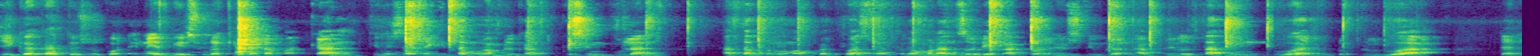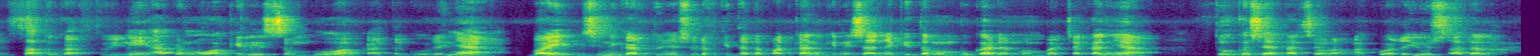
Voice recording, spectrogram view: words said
Jika kartu support energi sudah kita dapatkan, kini saatnya kita mengambil kartu kesimpulan ataupun memperkuat suatu ramalan zodiak Aquarius di bulan April tahun 2022. Dan satu kartu ini akan mewakili semua kategorinya. Baik, di sini kartunya sudah kita dapatkan, kini saatnya kita membuka dan membacakannya. Untuk kesehatan seorang Aquarius adalah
